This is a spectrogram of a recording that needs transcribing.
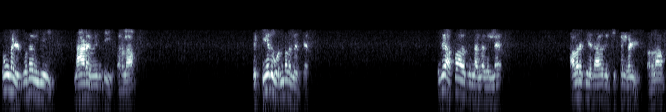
உங்கள் உதவியை நாட வேண்டி வரலாம். இந்த கேது ஒன்பதில் இருக்கார். இது அப்பாவுக்கு நல்லதில்லை. அவருக்கு ஏதாவது சிக்கல்கள் வரலாம்.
